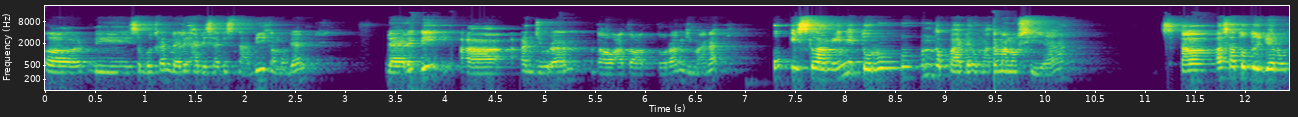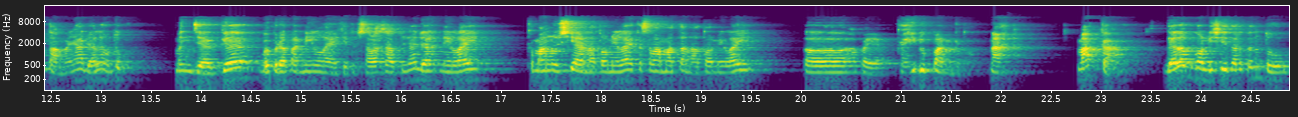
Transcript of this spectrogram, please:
uh, disebutkan dari hadis-hadis Nabi kemudian dari uh, anjuran atau atau aturan gimana oh, Islam ini turun kepada umat manusia salah satu tujuan utamanya adalah untuk menjaga beberapa nilai gitu. Salah satunya adalah nilai kemanusiaan atau nilai keselamatan atau nilai uh, apa ya kehidupan gitu. Nah maka dalam kondisi tertentu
